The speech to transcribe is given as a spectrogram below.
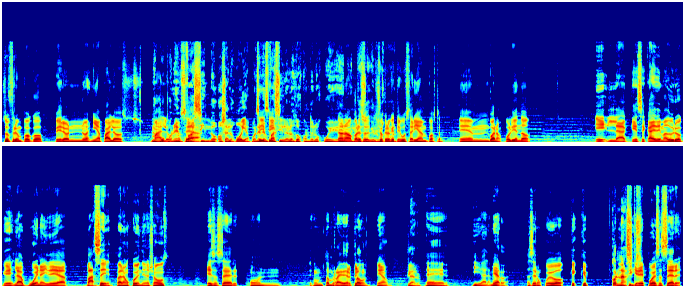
sufre un poco, pero no es ni a palos Los malo. puedo poner o sea, fácil. lo- O sea, los voy a poner Sí, en sí. fácil a los dos cuando los juegue. No, no, por eso yo los creo que te gustaría en posta. Em, bueno, volviendo. eh, la que se cae de Maduro, que es la buena idea base para un juego de Indiana Jones, es hacer un, un Tomb Raider clone, digamos. Claro. Eh, y a la mierda. Hacer un juego que, que Con nazis. si querés puedes hacer.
